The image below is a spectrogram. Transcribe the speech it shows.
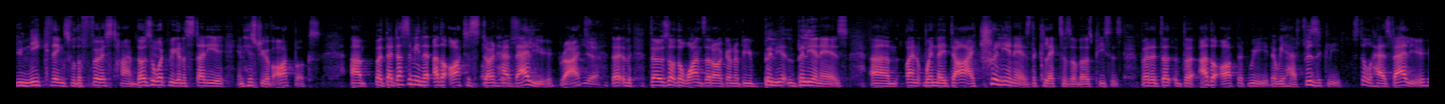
unique things for the first time. Those are what we're going to study in history of art books. Um, but that doesn't mean that other artists don't have value, right? Yeah. Th- th- those are the ones that are going to be billion, billionaires, um, and when they die, trillionaires, the collectors of those pieces. But it, the other art that we that we have physically still has value.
